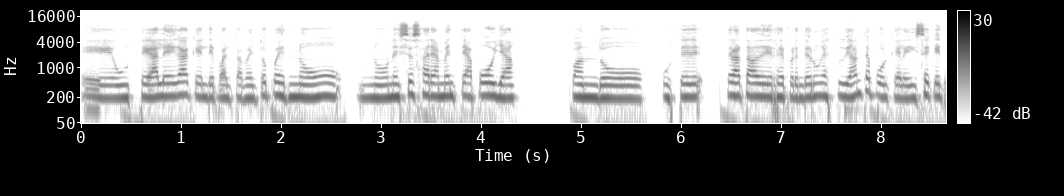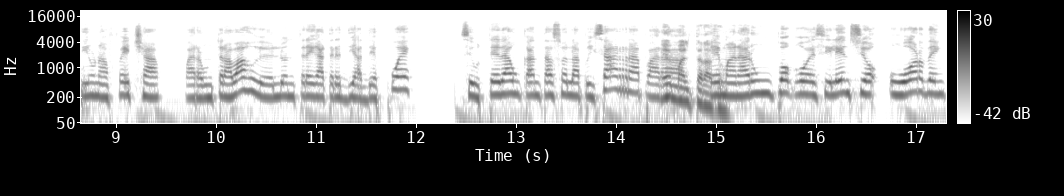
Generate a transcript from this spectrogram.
Eh, usted alega que el departamento pues no, no necesariamente apoya cuando usted trata de reprender a un estudiante porque le dice que tiene una fecha para un trabajo y él lo entrega tres días después. Si usted da un cantazo en la pizarra para emanar un poco de silencio u orden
